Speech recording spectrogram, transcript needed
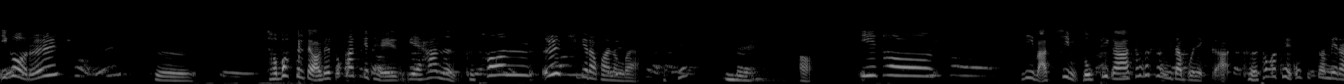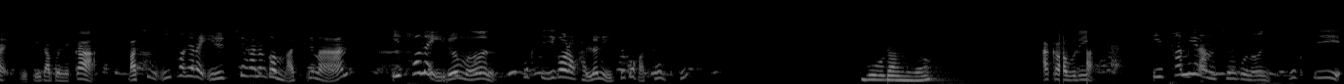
이거를, 그, 접었을 때 완전히 똑같게 되게 하는 그 선을 축이라고 하는 거야. 그치? 네. 이선 이 마침 높이가 삼각형이다 보니까, 그 삼각형의 꼭지점이다 보니까, 마침 이 선이랑 일치하는 건 맞지만, 이 선의 이름은 혹시 이거랑 관련이 있을 것 같아, 혹시? 뭐랑요? 아까 우리 이 3이라는 친구는 혹시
